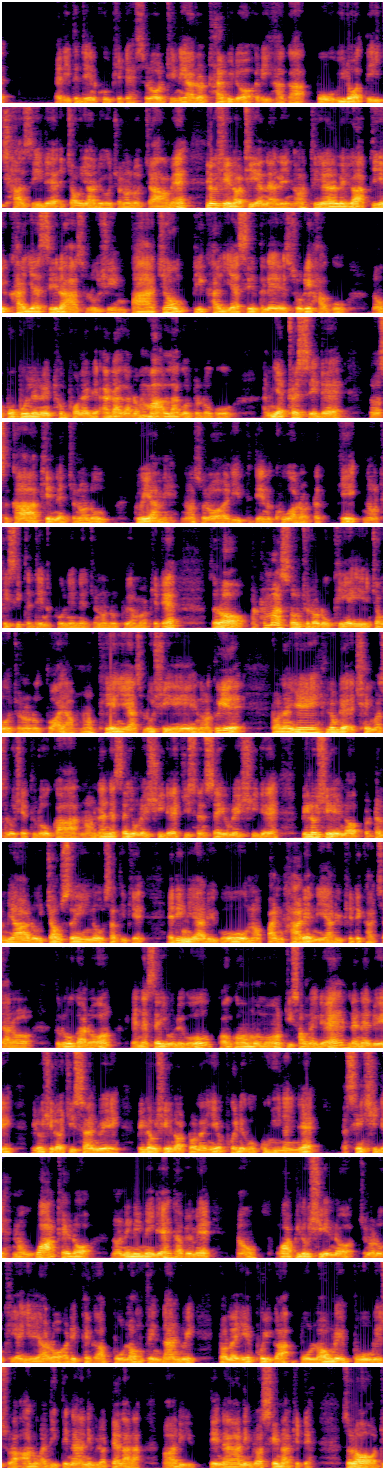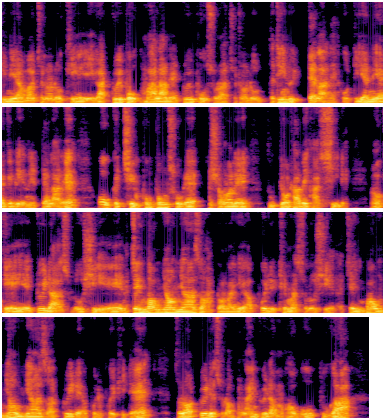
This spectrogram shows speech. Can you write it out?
အဲ့ဒီသတင်းတစ်ခုဖြစ်တယ်ဆိုတော့ဒီနေ့ကတော့ထပ်ပြီးတော့အဲ့ဒီဟာကပို့ပြီးတော့တေချာစေတဲ့အကြောင်းအရာတွေကိုကျွန်တော်တို့ကြားရမယ်ပြီးလို့ရှိရင်တော့ TNL လေးเนาะ TNL ကပြည့်ခတ်ရက်စေးတာဟာဆိုလို့ရှိရင်ဘာကြောင့်ပြည့်ခတ်ရက်စေးတယ်လဲဆိုတဲ့ဟာကို နော်ပေါ်ပေါ်လေးလေးထုတ်ဖော်လိုက်တယ်အဲ့ဒါကတော့မအလကိုတော်တော်ကိုအမျက်ထွက်စေတဲ့နော်စကားအဖြစ်နဲ့ကျွန်တော်တို့တွေ့ရမယ်နော်ဆိုတော့အဲ့ဒီတင်တစ်ခုကတော့တကယ့်နော်ထိတ်စီတင်တစ်ခုအနေနဲ့ကျွန်တော်တို့တွေ့ရမှာဖြစ်တယ်ဆိုတော့ပထမဆုံးကျွန်တော်တို့ KAA အကြောင်းကိုကျွန်တော်တို့သွားရအောင်နော် KAA ရဆိုလို့ရှိရင်နော်သူရဲ့ဒေါ်လာရေးလုတ်တဲ့အချိန်မှာဆိုလို့ရှိရင်သူတို့ကနော်လက်နဲ့ဆက်ယုံလေးရှိတယ်ဂျီဆန်ဆက်ယုံလေးရှိတယ်ပြီးလို့ရှိရင်တော့ပထမတို့ကြောက်စိမ့်တို့စသဖြင့်အဲ့ဒီနေရာတွေကိုနော်ပိုင်ထားတဲ့နေရာတွေဖြစ်တဲ့ခါကျတော့ သူတို့ကတော့လက်နက်စက်ရုံတွေကိုကောင်းကောင်းမွန်မွန်တည်ဆောက်နိုင်တယ်လက်နက်တွေပြီးလို့ရှိရင်တော့ကြီးစံတွေပြီးလို့ရှိရင်တော့တော်လန်ရေးအဖွဲ့တွေကိုကူညီနိုင်တဲ့အဆင့်ရှိတယ်နော်ဝါထဲတော့နော်နေနေနေတယ်ဒါပေမဲ့ နော်ဝါပြီးလို့ရှိရင်တော့ကျွန်တော်တို့ KIA ရတော့အဲ့ဒီဖက်ကပိုလောင်းတင်တန်းတွေဒေါ်လာရဲ့ဖွဲ့ကပိုလောင်းတွေပိုတွေဆိုတာအားလုံးအဲ့ဒီတင်တန်းကနေပြီးတော့တက်လာတာနော်အဲ့ဒီတင်တန်းကနေပြီးတော့ဆင်းလာဖြစ်တယ်ဆိုတော့ဒီနေရာမှာကျွန်တော်တို့ KIA ကတွေးဖို့မလာနဲ့တွေးဖို့ဆိုတာကျွန်တော်တို့တည်င်းတွေတက်လာတယ်ဟိုတရက်နေရာကလေးနဲ့တက်လာတယ်ဟိုကချင်ဖုံဖုံဆိုတဲ့ရှောင်းကလည်းသူပြောထားတဲ့ဟာရှိတယ် နော် KA ရဲ့တွေ့တာဆိုလို့ရှိရင်အချိန်ပေါက်မြောက်များစွာဒေါ်လာရဲ့အဖွဲ့တွေထိမှဆိုလို့ရှိရင်အချိန်ပေါက်မြောက်များစွာတွေ့တဲ့အဖွဲ့တစ်ဖွဲ့ဖြစ်တယ်ဆိုတော့တွေ့တယ်ဆိုတော့ blind တွေ့တာမဟုတ်ဘူးသူက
